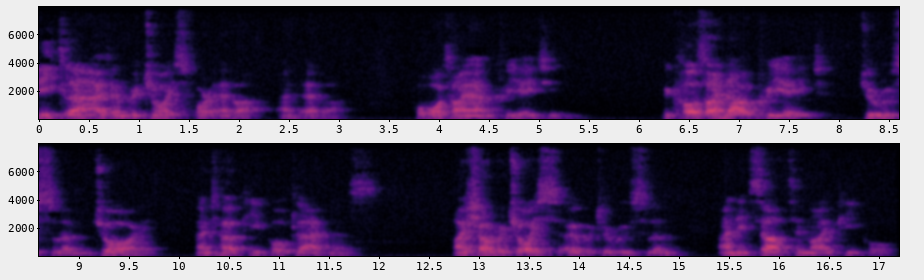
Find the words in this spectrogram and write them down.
Be glad and rejoice forever and ever for what I am creating, because I now create Jerusalem joy and her people gladness. I shall rejoice over Jerusalem and exult in my people.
